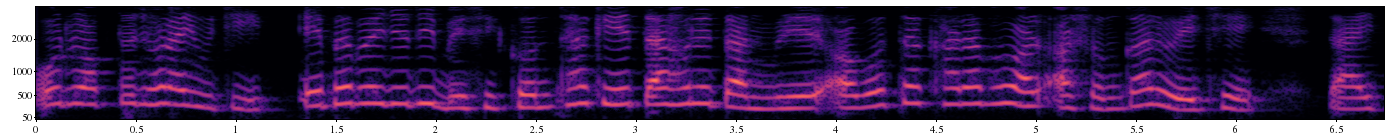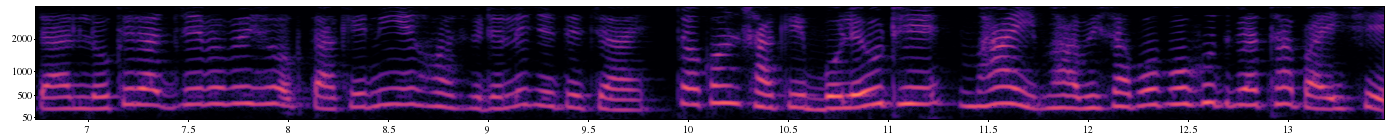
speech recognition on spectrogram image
ওর রক্ত ঝরাই উচিত। এভাবে যদি বেশিক্ষণ থাকে, তাহলে তানভীরের অবস্থা খারাপ হওয়ার আশঙ্কা রয়েছে। তাই তার লোকেরা যেভাবেই হোক তাকে নিয়ে হসপিটালে যেতে চায়। তখন সাকিব বলে ওঠে, ভাই, ভাবি সাপও বহুত ব্যথা পাইছে।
